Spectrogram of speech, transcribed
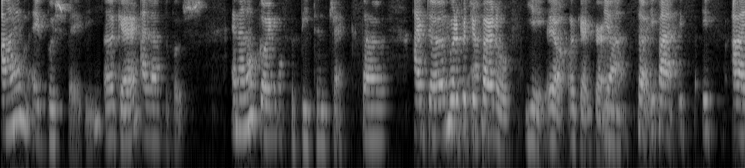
I'm a bush baby. Okay. I love the bush, and I love going off the beaten track. So I don't. You want to put your um, phone off? Yes. Yeah. Okay. Great. Yeah. So if I if if I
